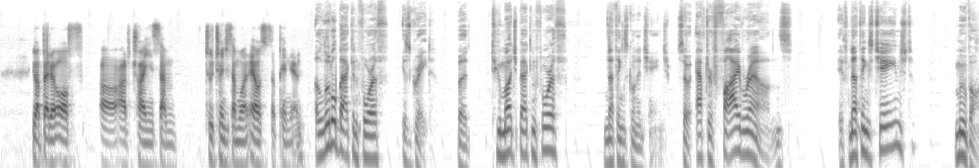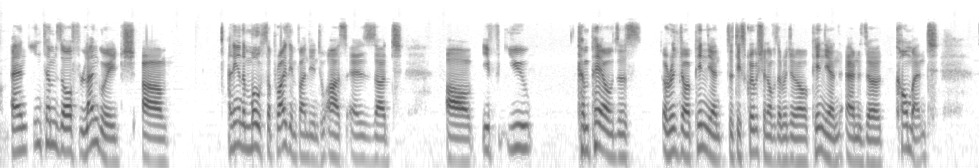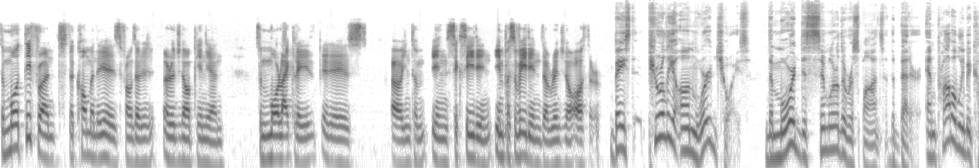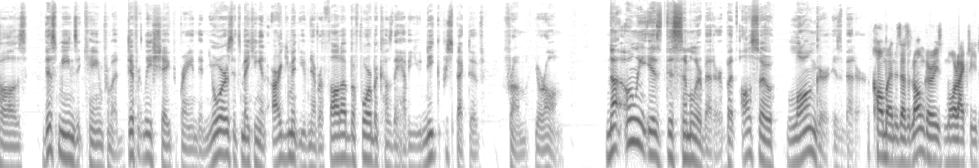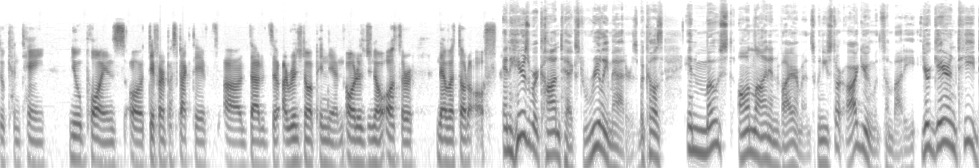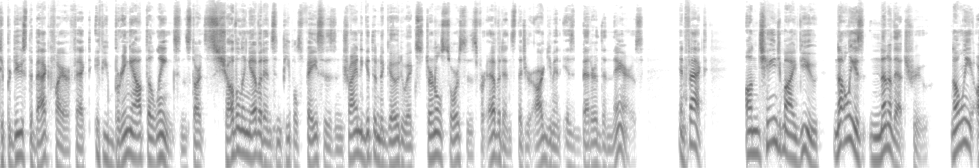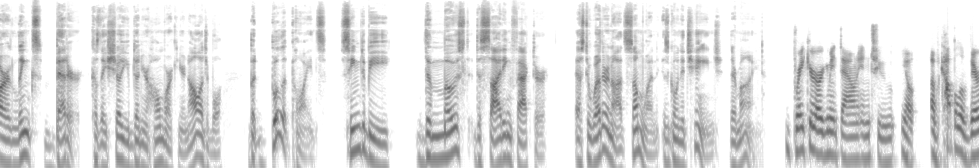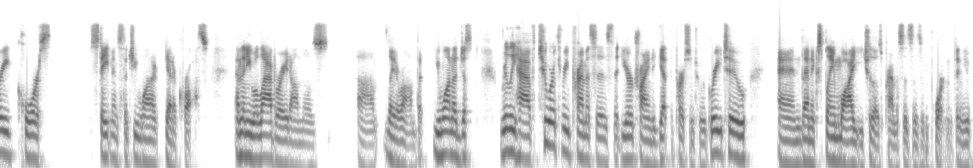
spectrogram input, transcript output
you are better off uh, at trying some to change someone else's opinion. A little back and forth is great, but too much back and forth, nothing's going to change. So after five rounds, if nothing's changed, move on. And in terms of language, um, I think the most surprising finding to us is that uh, if you compare this original opinion, the description of the original opinion, and the comment, the more different the comment is from the original opinion, the more likely it is uh, in, term, in succeeding in persuading the original author. Based purely on word choice, the more dissimilar the response, the better, and probably because this means it came from a differently shaped brain than yours. It's making an argument you've never thought of before because they have a unique perspective from your own. Not only is dissimilar better, but also longer is better. Comment that longer is more likely to contain new points or different perspectives uh, that the original opinion or original author never thought of. And here's where context really matters because in most online environments, when you start arguing with somebody, you're guaranteed to produce the backfire effect if you bring out the links and start shoveling evidence in people's faces and trying to get them to go to external sources for evidence that your argument is better than theirs. In fact, on Change My View, not only is none of that true, not only are links better because they show you've done your homework and you're knowledgeable, but bullet points seem to be the most deciding factor as to whether or not someone is going to change their mind. Break your argument down into, you know, a couple of very coarse statements that you want to get across. And then you elaborate on those um, later on. But you want to just really have two or three premises that you're trying to get the person to agree to, and then explain why each of those premises is important. And you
